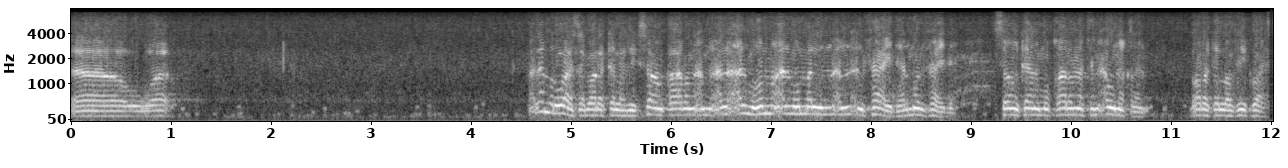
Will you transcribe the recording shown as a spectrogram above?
آه الأمر واسع بارك الله فيك سواء قارن المهم المهم الفائدة المهم الفائدة سواء كان مقارنة أو نقلا. بارك الله فيك واحد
